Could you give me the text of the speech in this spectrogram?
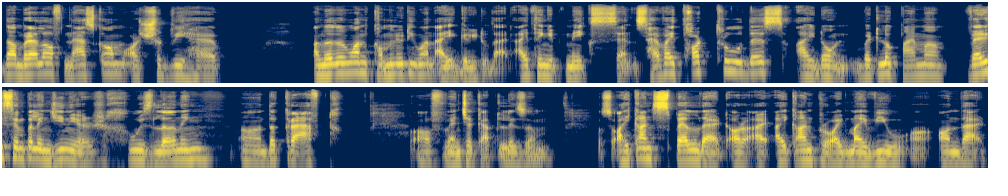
the umbrella of NASSCOM or should we have another one community one. I agree to that. I think it makes sense. Have i thought through this? I don't. But look i'm a very simple engineer who is learning uh, the craft of venture capitalism so i can't spell that or I, I can't provide my view on that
